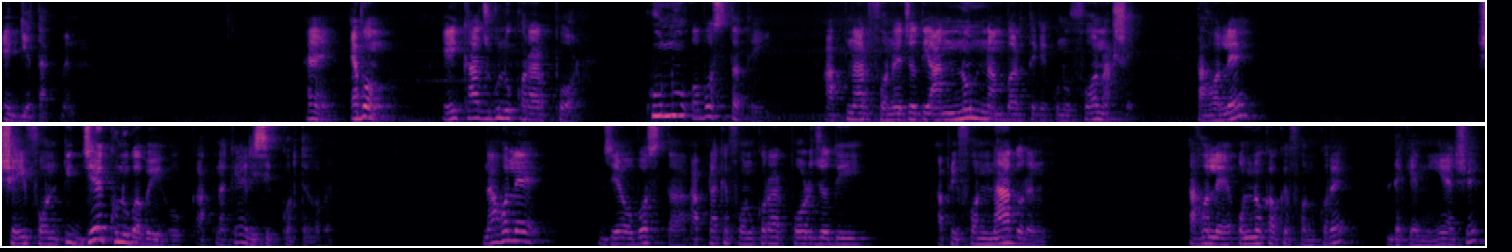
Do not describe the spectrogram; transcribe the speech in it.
এগিয়ে থাকবেন। হ্যাঁ এবং এই কাজগুলো করার পর কোনো অবস্থাতেই আপনার ফোনে যদি আননোন নাম্বার থেকে কোনো ফোন আসে, তাহলে সেই ফোনটি যে কোনোভাবেই হোক আপনাকে রিসিভ করতে হবে। না হলে যে অবস্থা, আপনাকে ফোন করার পর যদি আপনি ফোন না ধরেন, তাহলে অন্য কাউকে ফোন করে ডেকে নিয়ে এসে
